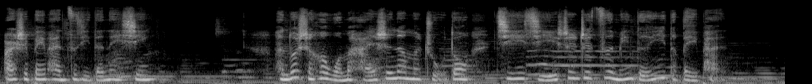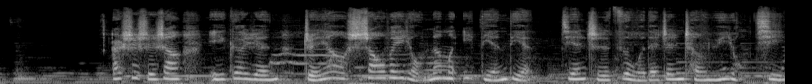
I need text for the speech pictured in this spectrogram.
而是背叛自己的内心。很多时候，我们还是那么主动、积极，甚至自鸣得意的背叛。而事实上，一个人只要稍微有那么一点点坚持自我的真诚与勇气，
